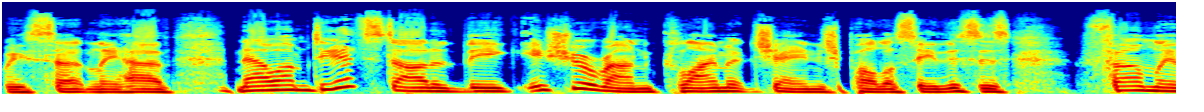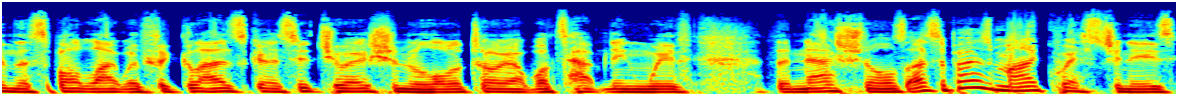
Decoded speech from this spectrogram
We certainly have. Now, um, to get started, the issue around climate change policy, this is firmly in the spotlight with the Glasgow situation, a lot of talk about what's happening with the Nationals. I suppose my question is,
